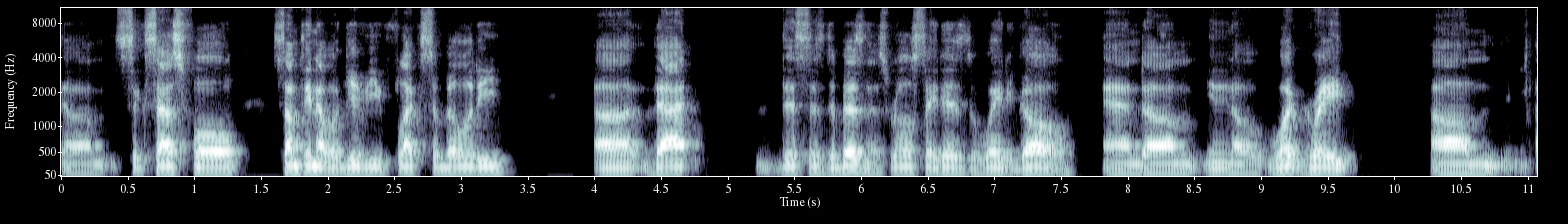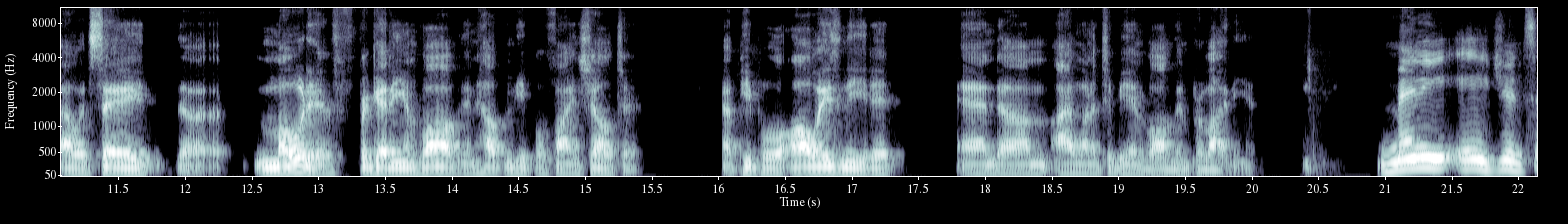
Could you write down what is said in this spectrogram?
um, successful, something that will give you flexibility, uh, that this is the business. Real estate is the way to go. And um, you know what great, um, I would say, the motive for getting involved in helping people find shelter. Uh, people will always need it, and um, I wanted to be involved in providing it. Many agents,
